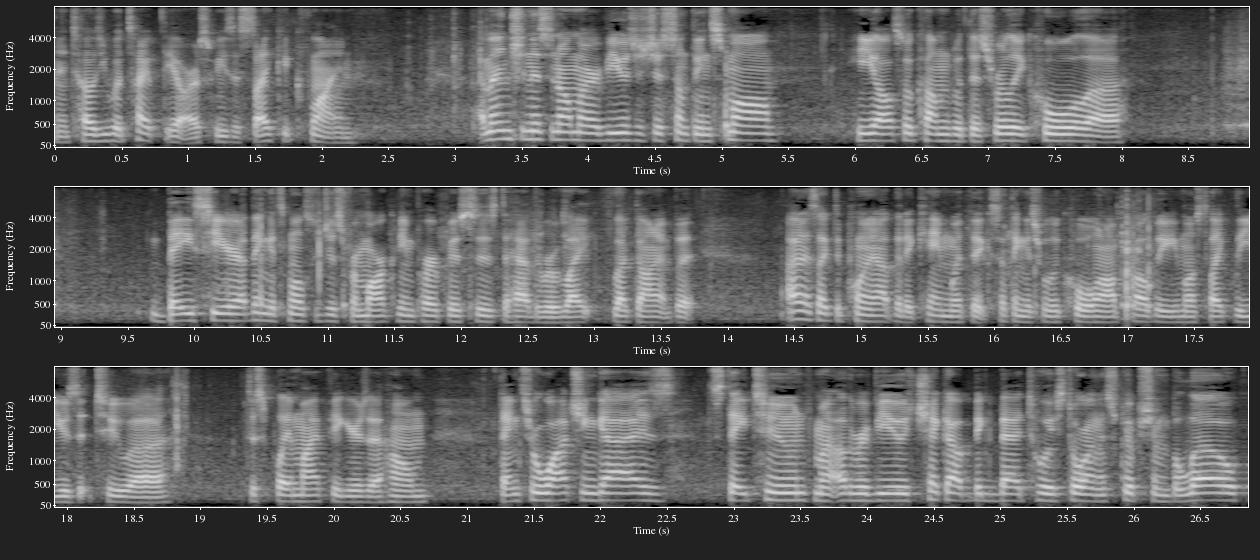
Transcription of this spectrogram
And it tells you what type they are. So he's a psychic flying. I mentioned this in all my reviews. It's just something small. He also comes with this really cool uh, base here. I think it's mostly just for marketing purposes to have the light reflect on it, but I just like to point out that it came with it because I think it's really cool, and I'll probably most likely use it to uh, display my figures at home. Thanks for watching, guys. Stay tuned for my other reviews. Check out Big Bad Toy Store in the description below.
